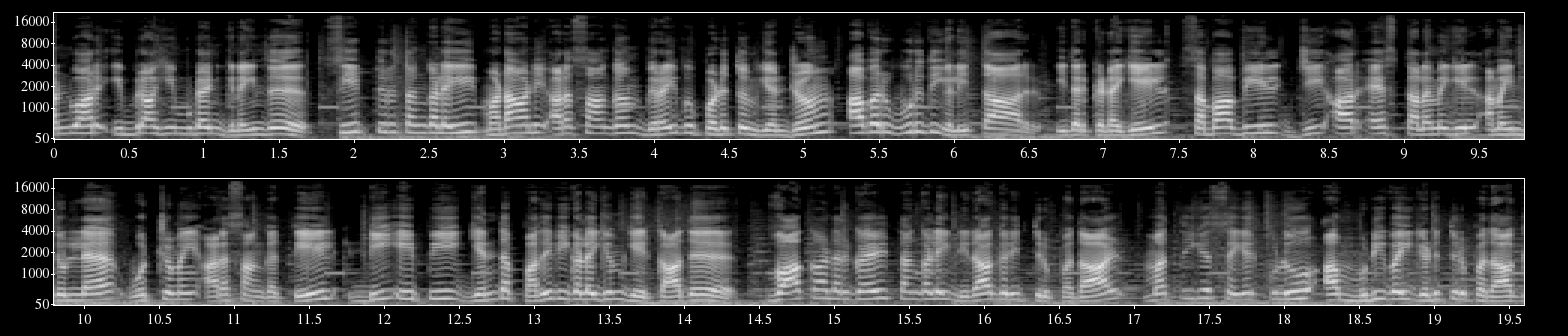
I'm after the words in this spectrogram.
அன்வார் இப்ராஹிமுடன் இணைந்து சீர்திருத்தங்களை மடானி அரசாங்கம் விரைவுபடுத்தும் என்றும் அவர் உறுதியளித்தார். இதற்கிடையில் சபாவில் ஜிஆர்எஸ் தலைமையில் அமைந்துள்ள ஒற்றுமை அரசாங்கத்தில் டிஏபி எந்த பதவிகளையும் ஏற்காது. வாக்காளர்கள் தங்களை நிராகரித்திருப்பதால் மத்திய செயற்குழு அம்முடிவை எடுத்திருப்பதாக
